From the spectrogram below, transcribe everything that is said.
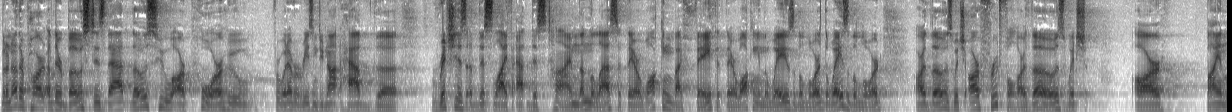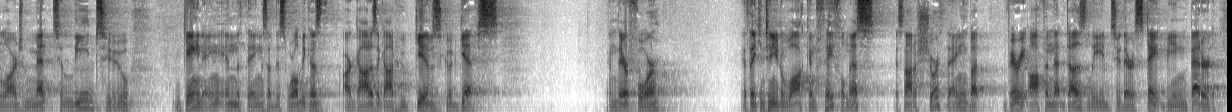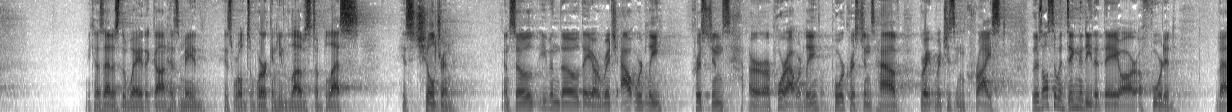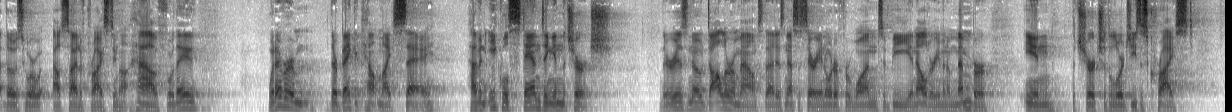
But another part of their boast is that those who are poor, who for whatever reason do not have the riches of this life at this time, nonetheless, if they are walking by faith, if they are walking in the ways of the Lord, the ways of the Lord are those which are fruitful, are those which are, by and large, meant to lead to gaining in the things of this world because our God is a God who gives good gifts. And therefore, if they continue to walk in faithfulness, it's not a sure thing, but very often that does lead to their estate being bettered because that is the way that God has made his world to work and he loves to bless his children. And so, even though they are rich outwardly, Christians, are poor outwardly, poor Christians have great riches in Christ. But there's also a dignity that they are afforded that those who are outside of Christ do not have. For they, whatever their bank account might say, have an equal standing in the church. There is no dollar amount that is necessary in order for one to be an elder, even a member in the church of the Lord Jesus Christ.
